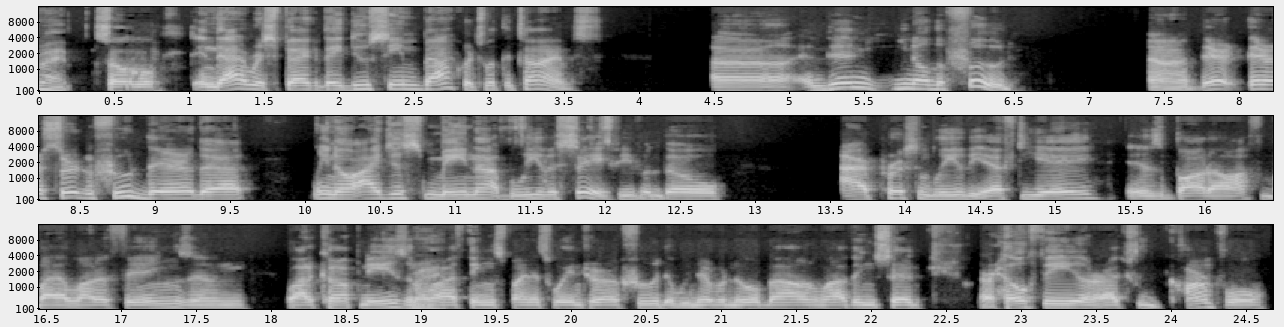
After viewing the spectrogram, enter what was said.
right. So in that respect, they do seem backwards with the times. Uh, and then you know the food. Uh, there there are certain food there that you know I just may not believe is safe, even though I personally believe the FDA is bought off by a lot of things and a lot of companies and Right. a lot of things find its way into our food that we never know about. And a lot of things said are healthy and are actually harmful.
